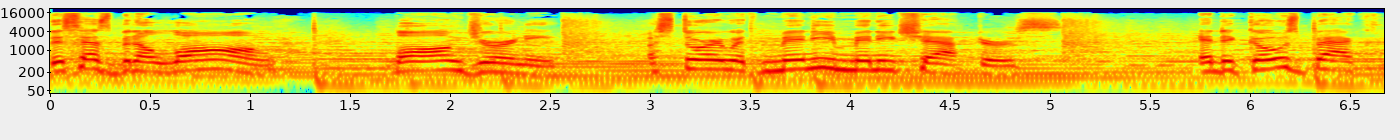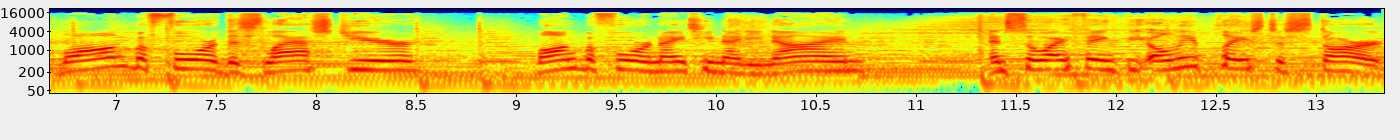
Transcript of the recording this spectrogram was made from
This has been a long, long journey, a story with many, many chapters. And it goes back long before this last year, long before 1999. And so I think the only place to start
